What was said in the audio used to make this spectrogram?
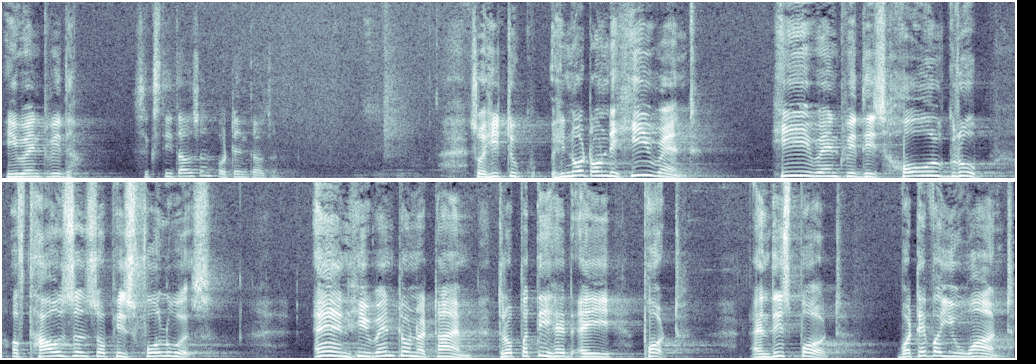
He went with 60,000 or 10,000? So he took, he not only he went, he went with his whole group of thousands of his followers. And he went on a time, Draupadi had a pot, and this pot, whatever you want,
